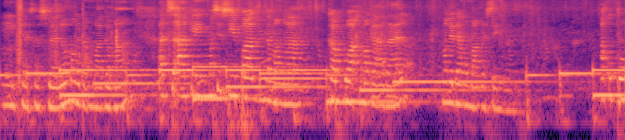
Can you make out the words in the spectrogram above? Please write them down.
Ni magandang umaga ma'am. At sa aking masisipag na mga kapwa mag-aaral, magandang umaga sa inyo. Ako po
